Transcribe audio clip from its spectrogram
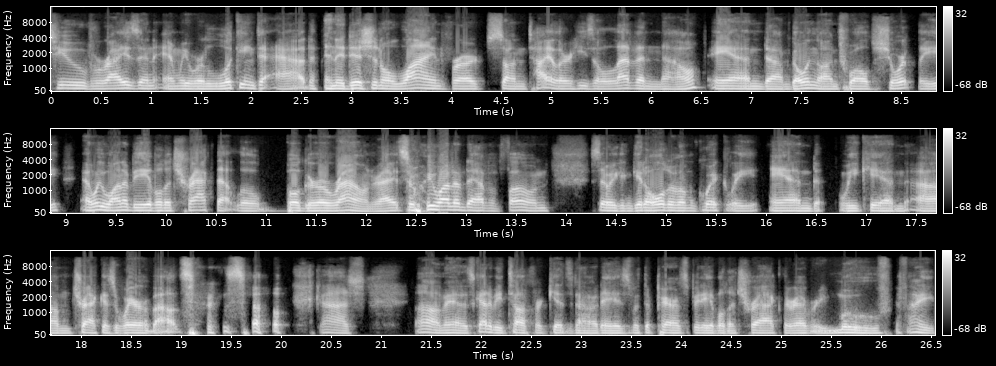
to Verizon and we were looking to add an additional line for our son Tyler. He's 11 now and um, going on 12 shortly. And we want to be able to track that little booger around, right? So we want him to have a phone so we can get a hold of him quickly and we can um, track his whereabouts. so, gosh. Oh man, it's got to be tough for kids nowadays with the parents being able to track their every move. If I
